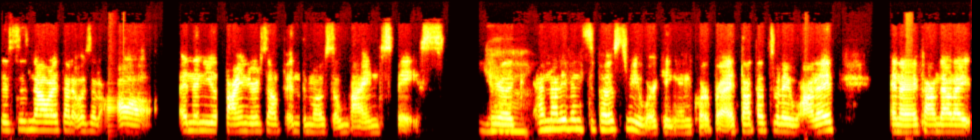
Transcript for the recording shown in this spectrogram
this is not what I thought it was at all. And then you find yourself in the most aligned space. Yeah. You're like, I'm not even supposed to be working in corporate. I thought that's what I wanted. And I found out I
